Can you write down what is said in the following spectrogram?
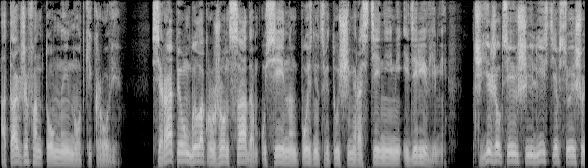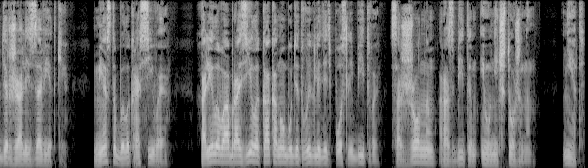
а также фантомные нотки крови. Серапиум был окружен садом, усеянным позднецветущими растениями и деревьями, чьи желтеющие листья все еще держались за ветки. Место было красивое. Халила вообразила, как оно будет выглядеть после битвы, сожженным, разбитым и уничтоженным. Нет,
